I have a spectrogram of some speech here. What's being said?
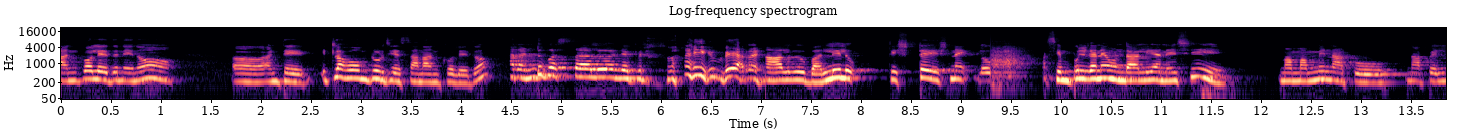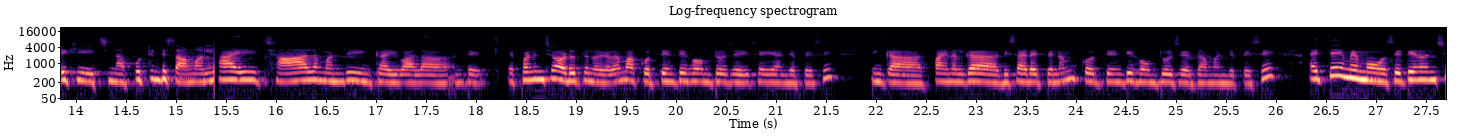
అనుకోలేదు నేను. అంటే ఇట్లా హోమ్ టూర్ చేస్తాను అనుకోలేదు. రెండు బస్తాలు అని చెప్పిన రెండు- నాలుగు బల్లీలు తిష్ట వేసినాయి సింపుల్గానే ఉండాలి అనేసి మా మమ్మీ నాకు నా పెళ్ళికి ఇచ్చిన పుట్టింటి సామాన్లు. హాయ్ చాలా మంది ఇంకా ఇవాళ అంటే ఎప్పటి నుంచో అడుగుతున్నారు కదా మా కొత్తింటి హోమ్ టూర్ చేయి చేయి అని చెప్పేసి. ఇంకా ఫైనల్గా డిసైడ్ అయిపోయినాం కొత్తింటి హోమ్ టూర్ చేద్దామని చెప్పేసి. అయితే మేము సిటీ నుంచి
